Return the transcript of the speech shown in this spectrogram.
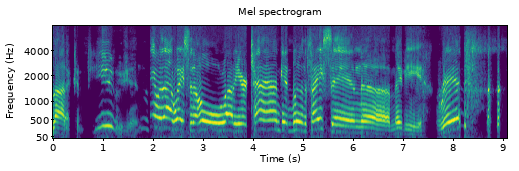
lot of confusion. And without wasting a whole lot of your time getting blue in the face and uh, maybe red.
